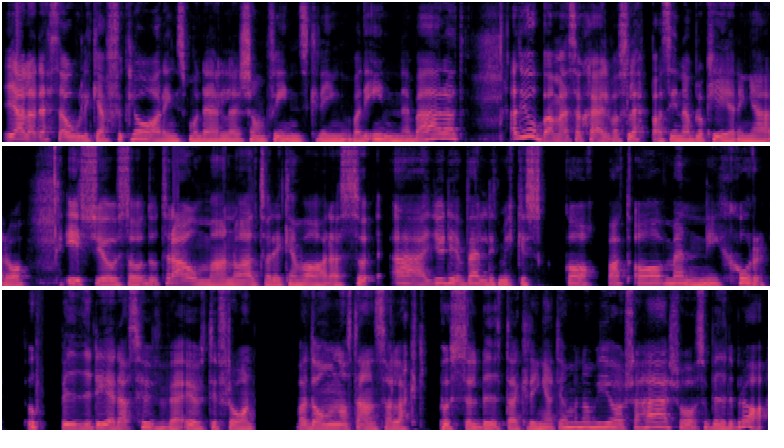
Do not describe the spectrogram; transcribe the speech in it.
i alla dessa olika förklaringsmodeller som finns kring vad det innebär att, att jobba med sig själv och släppa sina blockeringar och issues och, och trauman och allt vad det kan vara så är ju det väldigt mycket skapat av människor uppe i deras huvud utifrån vad de någonstans har lagt pusselbitar kring att ja men om vi gör så här så, så blir det bra.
